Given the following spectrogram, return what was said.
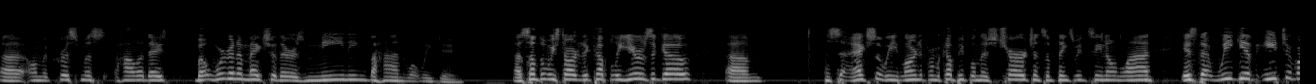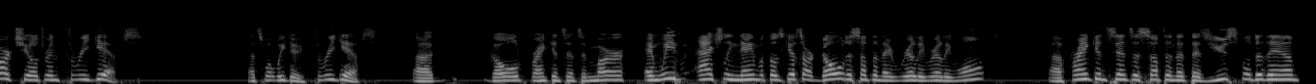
uh, on the Christmas holidays. But we're going to make sure there is meaning behind what we do. Uh, something we started a couple of years ago. Um, so actually, we learned it from a couple people in this church and some things we'd seen online. Is that we give each of our children three gifts. That's what we do. Three gifts. Uh, gold, frankincense, and myrrh. And we've actually named what those gifts are. Gold is something they really, really want. Uh, frankincense is something that that's useful to them.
